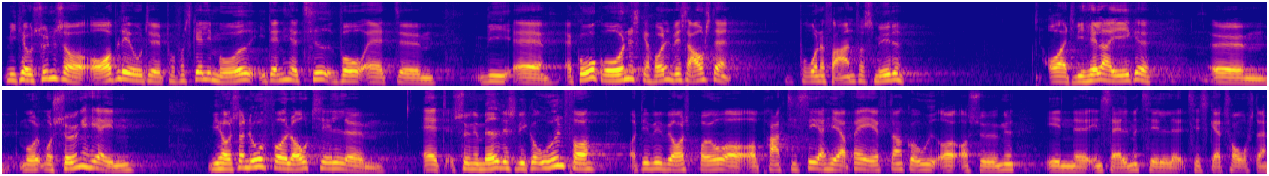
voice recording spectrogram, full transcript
vi kan jo synes at, at opleve det på forskellige måder i den her tid, hvor at øh, vi af, af gode grunde skal holde en vis afstand på grund af faren for smitte, og at vi heller ikke øh, må, må synge herinde. Vi har jo så nu fået lov til øh, at synge med, hvis vi går udenfor, og det vil vi også prøve at, at praktisere her bagefter, gå ud og, og synge en, øh, en salme til, til skær torsdag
